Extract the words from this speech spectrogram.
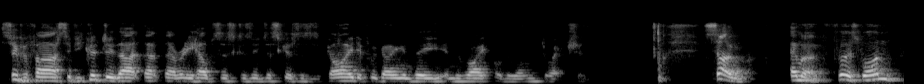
super fast. If you could do that, that, that really helps us because it just gives us a guide if we're going in the, in the right or the wrong direction. So, Emma, first one,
